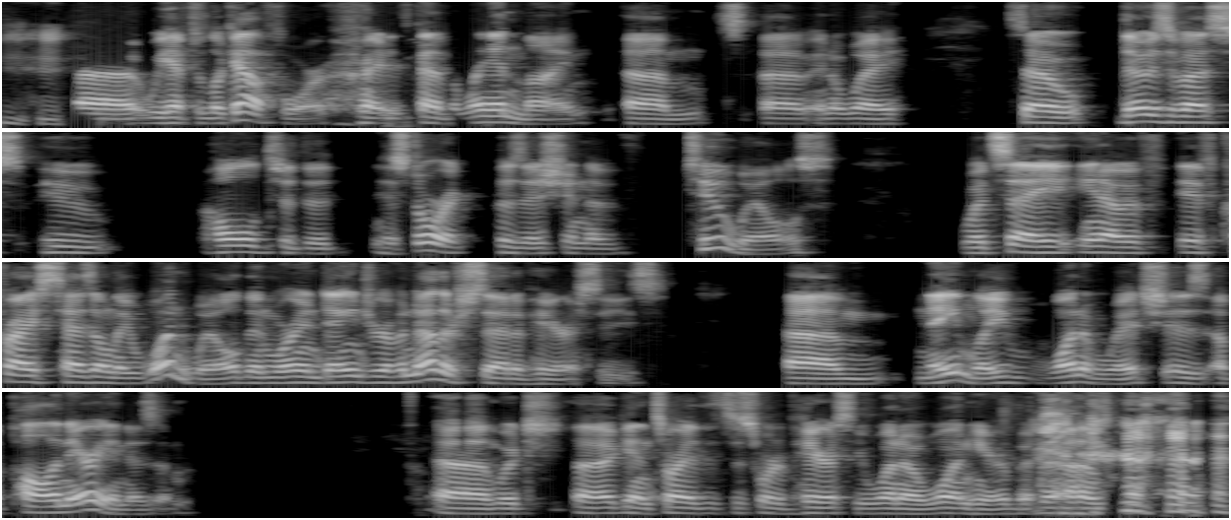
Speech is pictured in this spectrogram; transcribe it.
mm-hmm. uh, we have to look out for. Right, it's kind of a landmine um, uh, in a way. So those of us who hold to the historic position of two wills would say, you know, if, if Christ has only one will, then we're in danger of another set of heresies, um, namely, one of which is Apollinarianism. Uh, which uh, again, sorry, this is sort of heresy 101 here, but um,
